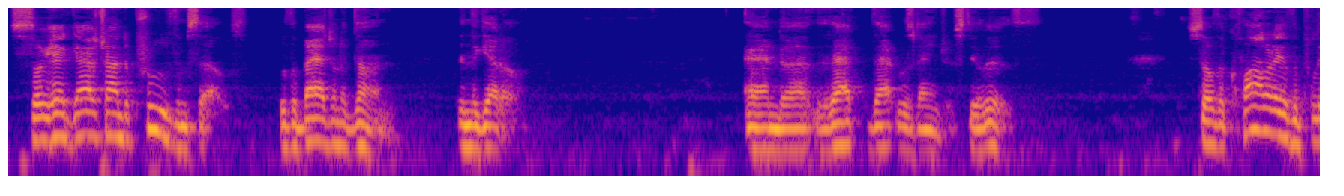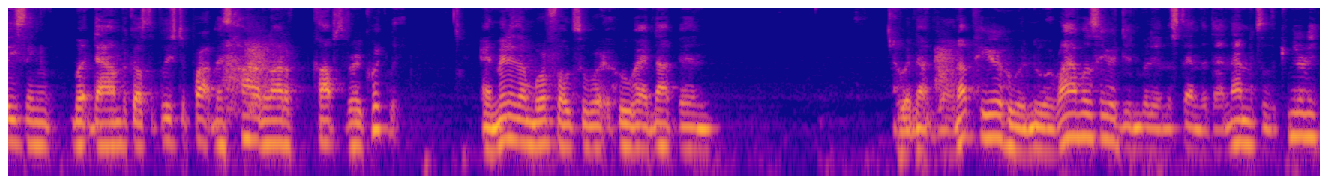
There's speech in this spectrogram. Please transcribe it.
So you had guys trying to prove themselves with a badge and a gun in the ghetto. And uh, that, that was dangerous, still is. So the quality of the policing went down because the police departments hired a lot of cops very quickly. And many of them were folks who, were, who had not been who had not grown up here, who were new arrivals here, didn't really understand the dynamics of the community.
